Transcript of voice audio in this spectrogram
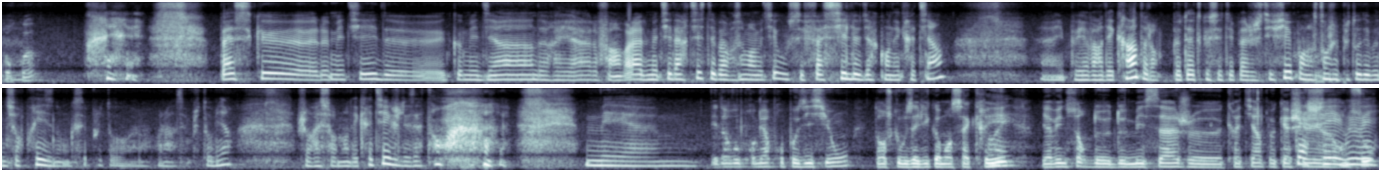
Pourquoi? Parce que euh, le métier de comédien, de réal, enfin voilà, le métier d'artiste n'est pas forcément un métier où c'est facile de dire qu'on est chrétien. Euh, il peut y avoir des craintes, alors peut-être que c'était pas justifié. Pour l'instant, j'ai plutôt des bonnes surprises, donc c'est plutôt, euh, voilà, c'est plutôt bien. J'aurai sûrement des critiques, je les attends. Mais Et dans vos premières propositions, dans ce que vous aviez commencé à créer, il y avait une sorte de, message chrétien un peu caché, caché en oui, dessous. Oui.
